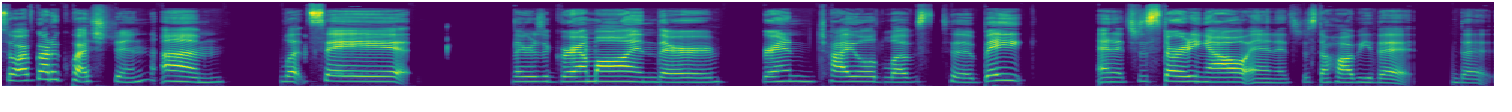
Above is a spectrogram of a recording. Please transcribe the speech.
So I've got a question. Um, let's say there's a grandma and their grandchild loves to bake and it's just starting out and it's just a hobby that that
